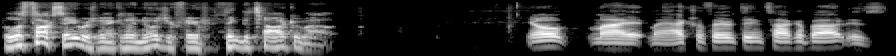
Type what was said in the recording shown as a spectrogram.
But let's talk Sabres, man, because I know it's your favorite thing to talk about. You know, my my actual favorite thing to talk about is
